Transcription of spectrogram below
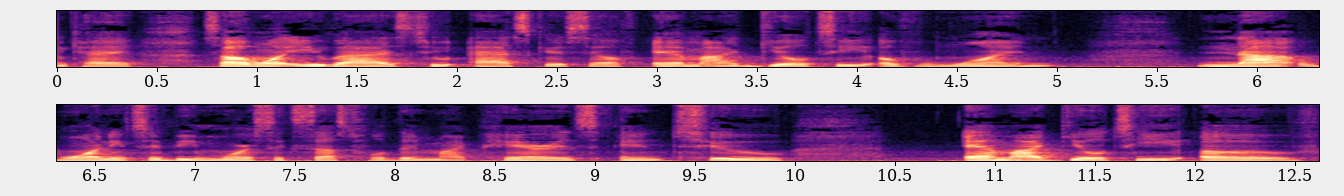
Okay, so I want you guys to ask yourself Am I guilty of one, not wanting to be more successful than my parents, and two, am I guilty of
